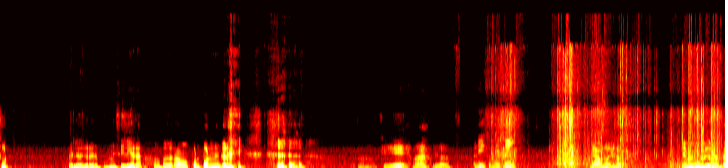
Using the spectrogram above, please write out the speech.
ชุด ไปเลยก็ได้แต่ผมไม่ซีเรียสอะเผลอเอาปนๆกันก็ได้โอเคมาเหลือ อันนี้สักนิดนึง ยาวหน่อยนะครับ ให้มันรู้เรื่องกันไป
